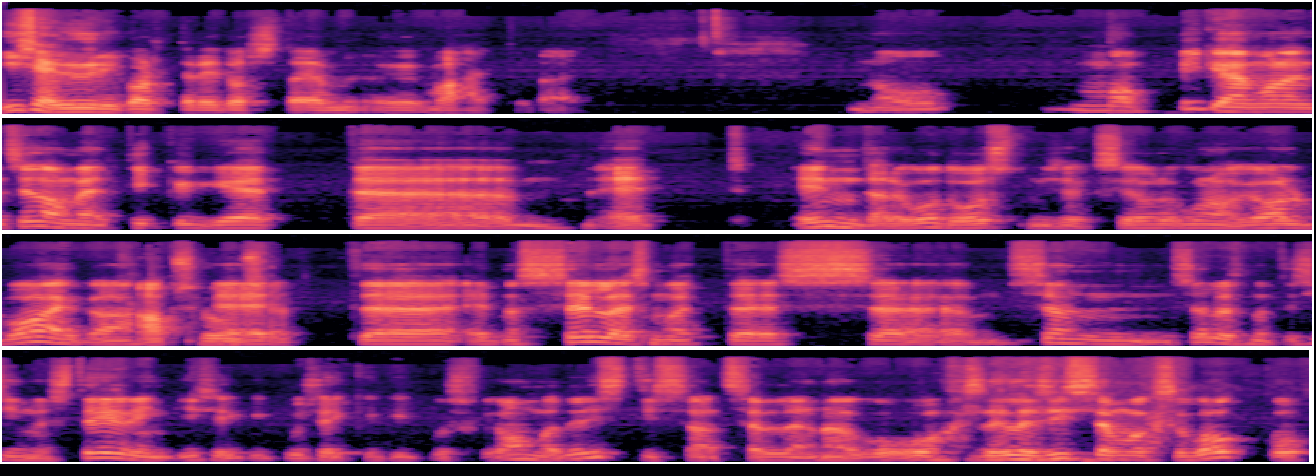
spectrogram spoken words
ise üürikortereid osta ja vahetada? no ma pigem olen seda meelt ikkagi, et, äh, et endale kodu ostmiseks ei ole kunagi halba aega. et, et noh, selles mõttes see on selles mõttes investeering, isegi kui sa ikkagi kuskil hambad ristis saad selle nagu selle sissemaksu kokku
